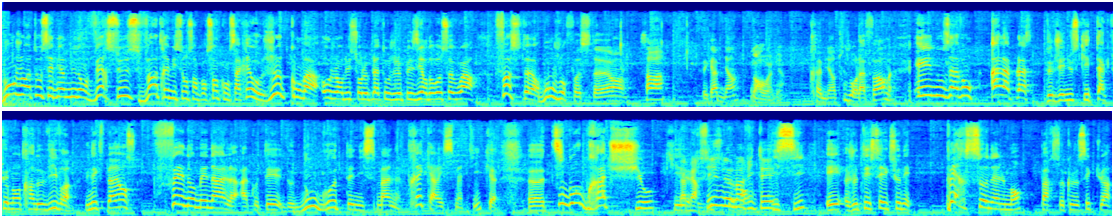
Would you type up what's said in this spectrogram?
Bonjour à tous et bienvenue dans Versus, votre émission 100% consacrée aux jeux de combat. Aujourd'hui sur le plateau, j'ai le plaisir de recevoir Foster. Bonjour Foster. Ça va? Impeccable, bien? Non, ouais, bien. Très bien, toujours la forme. Et nous avons à la place de Genius qui est actuellement en train de vivre une expérience phénoménale à côté de nombreux tennisman très charismatiques. Euh, Thibaut Braccio qui Bah, est merci de m'inviter. ici et je t'ai sélectionné personnellement parce que je sais que tu es un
